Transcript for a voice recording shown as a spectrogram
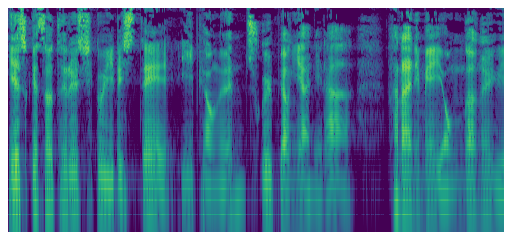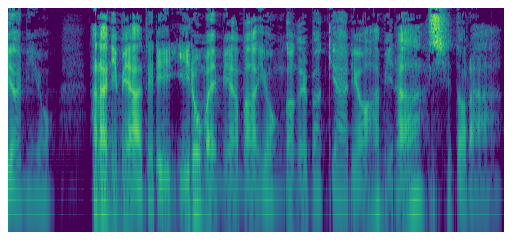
예수께서 들으시고 이르시되 이 병은 죽을 병이 아니라 하나님의 영광을 위함이요 하나님의 아들이 이로 말미암아 영광을 받게 하려 함이라 하시더라.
